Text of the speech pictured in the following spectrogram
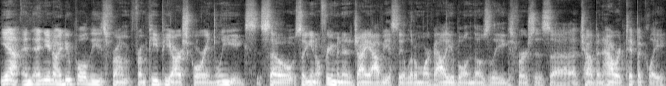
Yeah, and, and you know I do pull these from from PPR scoring leagues, so so you know Freeman and Ajayi obviously a little more valuable in those leagues versus uh, Chubb and Howard typically,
